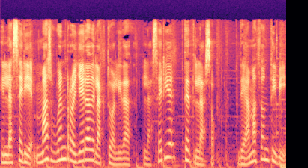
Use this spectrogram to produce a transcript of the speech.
en la serie más buen rollera de la actualidad, la serie Ted Lasso, de Amazon TV.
